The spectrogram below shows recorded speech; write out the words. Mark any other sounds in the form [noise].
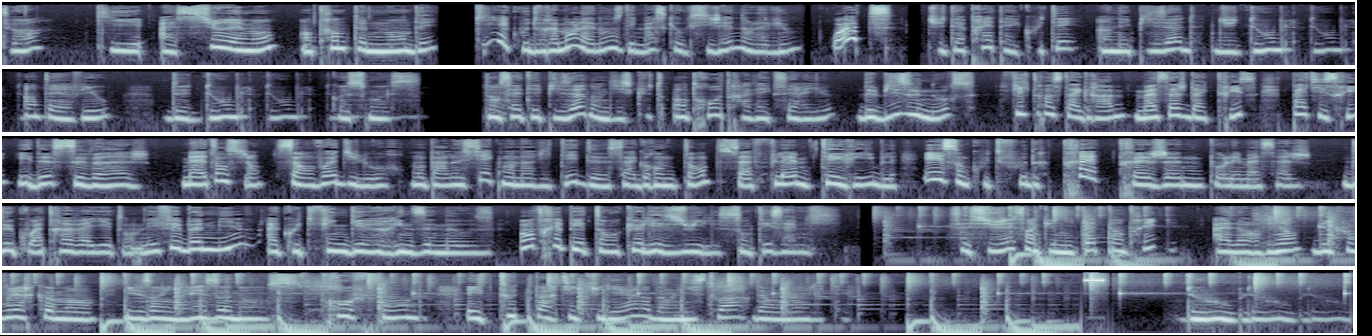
Toi qui es assurément en train de te demander qui écoute vraiment l'annonce des masques à oxygène dans l'avion What? Tu t'apprêtes à écouter un épisode du double double interview de double double Cosmos. Dans cet épisode, on discute entre autres avec sérieux de bisounours, filtre Instagram, massage d'actrice, pâtisserie et de sevrage. Mais attention, ça envoie du lourd. On parle aussi avec mon invité de sa grande tante, sa flemme terrible et son coup de foudre très très jeune pour les massages. De quoi travailler ton effet bonne mine à coup de finger in the nose, en te répétant que les huiles sont tes amis. Ces sujets sans qu'une tête t'intrigue Alors viens découvrir comment ils ont une résonance profonde et toute particulière dans l'histoire de mon invité. Double, double.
